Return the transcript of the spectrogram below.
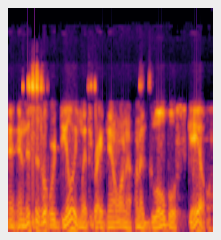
And, and this is what we're dealing with right now on a, on a global scale.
